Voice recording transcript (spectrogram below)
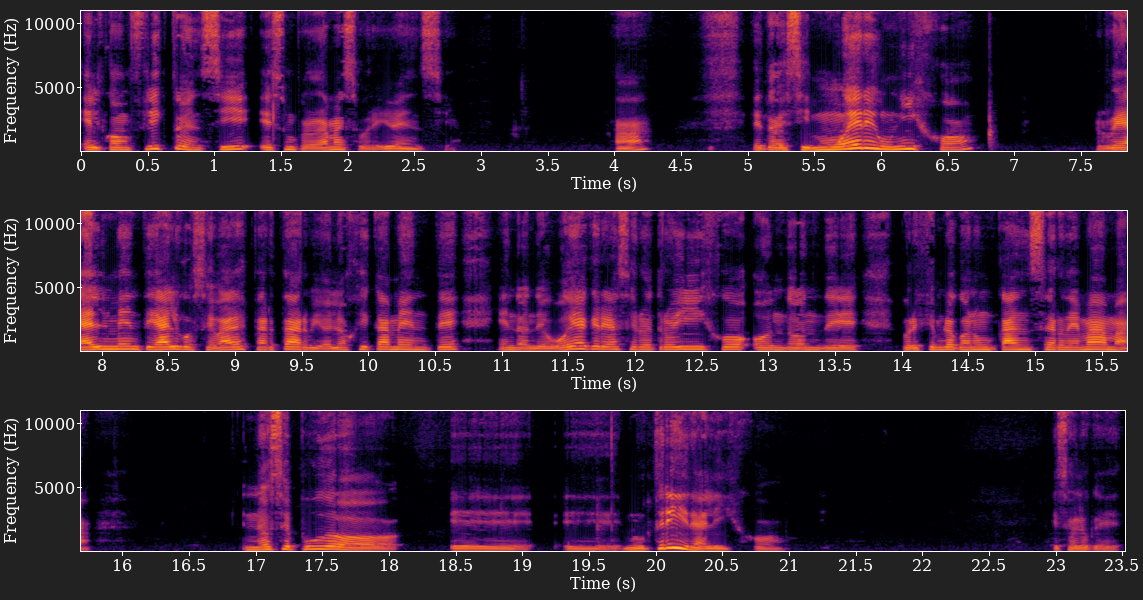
el conflicto en sí es un programa de sobrevivencia. ¿Ah? Entonces, si muere un hijo, realmente algo se va a despertar biológicamente en donde voy a querer hacer otro hijo o en donde, por ejemplo, con un cáncer de mama, no se pudo eh, eh, nutrir al hijo. Eso es lo que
